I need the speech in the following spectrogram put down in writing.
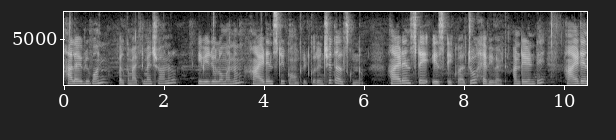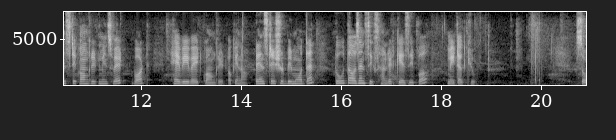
Hello everyone welcome back to my channel ఈ వీడియోలో మనం హై డెన్సిటీ కాంక్రీట్ గురించి తెలుసుకుందాం. High density is equal to heavy weight అంటే ఏంటి? High density concrete means weight what heavy weight concrete ఓకేనా density should be more than two thousand six hundred kg per metre cube so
